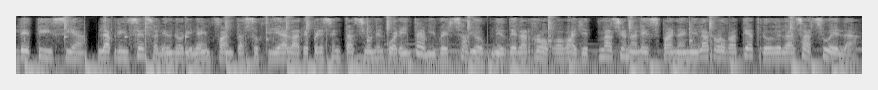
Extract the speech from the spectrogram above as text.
Leticia, la princesa Leonor y la infanta Sofía la representación del 40 aniversario de la arroba Ballet Nacional España en el arroba Teatro de la Zarzuela,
